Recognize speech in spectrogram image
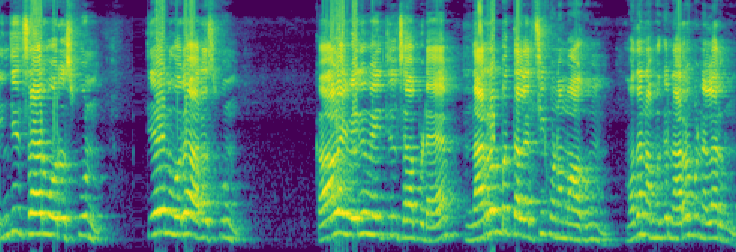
இஞ்சி சாறு ஒரு ஸ்பூன் தேன் ஒரு அரை ஸ்பூன். காலை வெறும் வயிற்றில் சாப்பிட நரம்பு தளர்ச்சி குணமாகும். முதல் நமக்கு நரம்பு நல்லா இருக்கும்.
